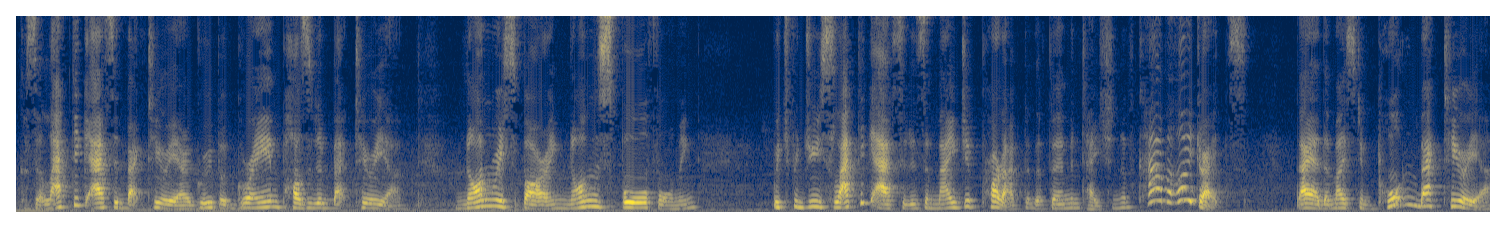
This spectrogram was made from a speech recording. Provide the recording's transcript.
because the lactic acid bacteria are a group of gram positive bacteria non respiring, non spore forming, which produce lactic acid as a major product of the fermentation of carbohydrates. They are the most important bacteria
